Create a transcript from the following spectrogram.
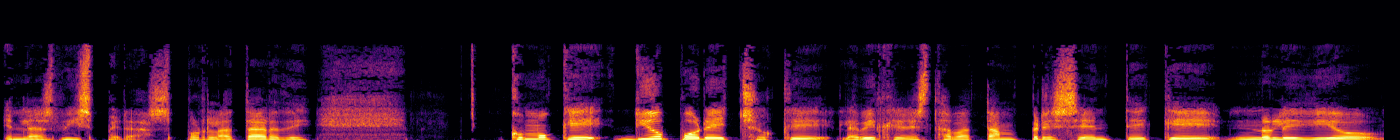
en las vísperas, por la tarde, como que dio por hecho que la Virgen estaba tan presente que no le dio,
